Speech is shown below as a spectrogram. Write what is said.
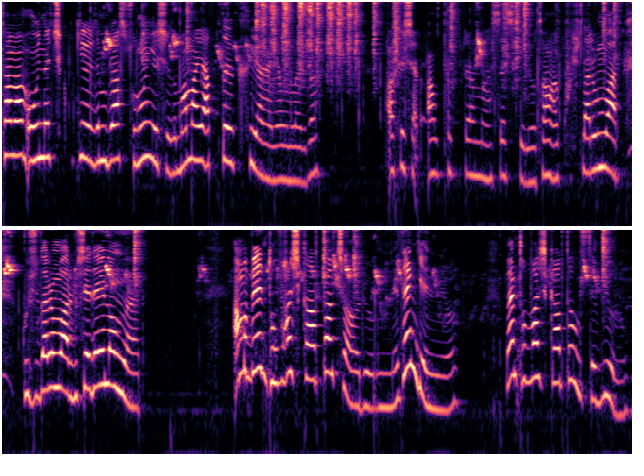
tamam oyuna çıkıp girdim. Biraz sorun yaşadım ama yaptık yani onları da. Arkadaşlar alt tarafından ses geliyor. Tamam kuşlarım var. Kuşlarım var. Bir şey değil onlar. Ama ben Tofaş Kartal çağırıyorum. Neden gelmiyor? Ben Tofaş Kartal'ı seviyorum.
